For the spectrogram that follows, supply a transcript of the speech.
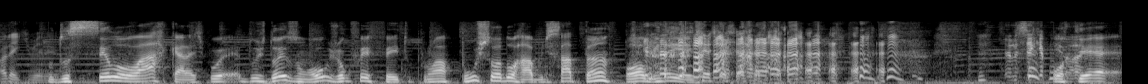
Olha aí que O beleza. do celular, cara, tipo, é dos dois, um. Ou o jogo foi feito por uma pústula do rabo de Satã, ou alguém da EA. Eu não sei o que é pior. Porque é,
